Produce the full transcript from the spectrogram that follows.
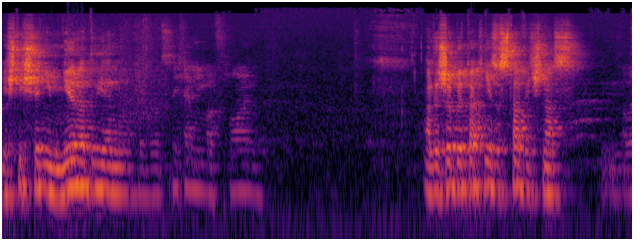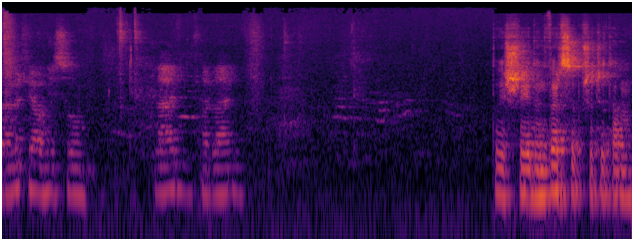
jeśli się nim nie radujemy, ale żeby tak nie zostawić nas, to jeszcze jeden werset przeczytam.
